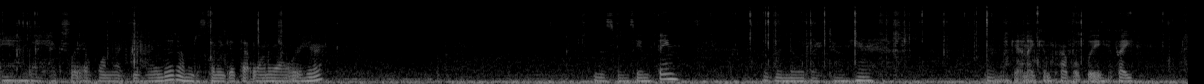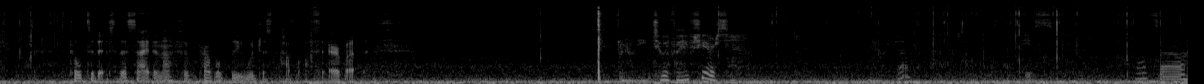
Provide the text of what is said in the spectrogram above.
And I actually have one right behind it. I'm just gonna get that one while we're here. And this one, same thing. A node right down here. And again, I can probably, if I tilted it to the side enough, it probably would just pop off there, but I need to if I have shears. There we go. Also,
